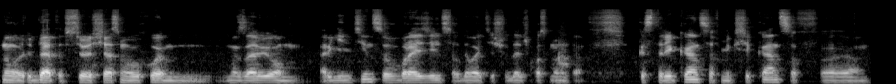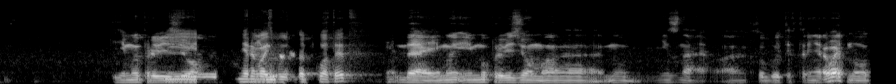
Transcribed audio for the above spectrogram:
ну, ребята, все, сейчас мы выходим, мы зовем аргентинцев, бразильцев, давайте еще дальше посмотрим там костариканцев, мексиканцев, э, и мы провезем... И не рвать будет топ-квартет? Да, и мы, и мы провезем, э, ну, не знаю, а, кто будет их тренировать, но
